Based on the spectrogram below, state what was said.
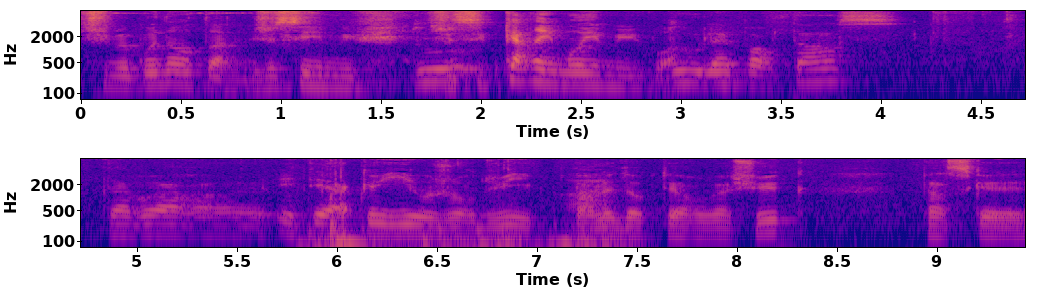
tu me connais, Antoine. Je suis ému. Je suis carrément ému. D'où l'importance d'avoir euh, été accueilli aujourd'hui par le docteur Ouachuk. Parce que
